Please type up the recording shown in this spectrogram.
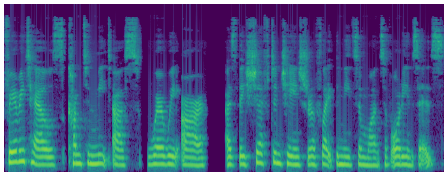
Fairy tales come to meet us where we are as they shift and change to reflect the needs and wants of audiences.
